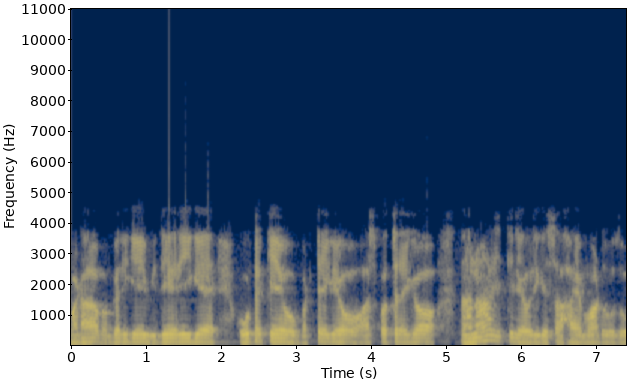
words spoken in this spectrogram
ಬಡ ಬಗ್ಗರಿಗೆ, ವಿಧೇಯರಿಗೆ, ಊಟಕ್ಕೆಯೋ, ಬಟ್ಟೆಗೆಯೋ ಆಸ್ಪತ್ರೆಗೋ ನಾನಾ ರೀತಿಯಲ್ಲಿ ಅವರಿಗೆ ಸಹಾಯ ಮಾಡುವುದು.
